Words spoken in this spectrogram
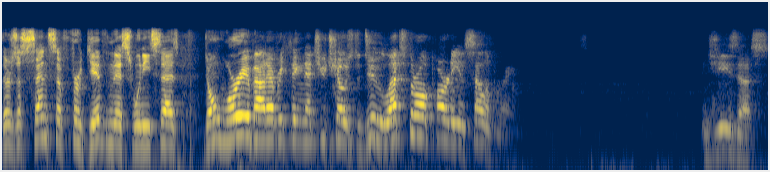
There's a sense of forgiveness when he says, Don't worry about everything that you chose to do. Let's throw a party and celebrate. And Jesus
